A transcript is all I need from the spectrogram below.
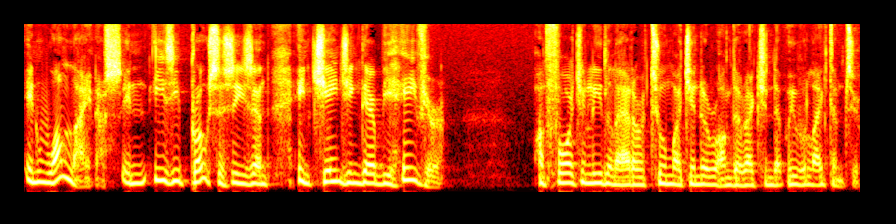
in one liners, in easy processes, and in changing their behavior. Unfortunately, the latter are too much in the wrong direction that we would like them to.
